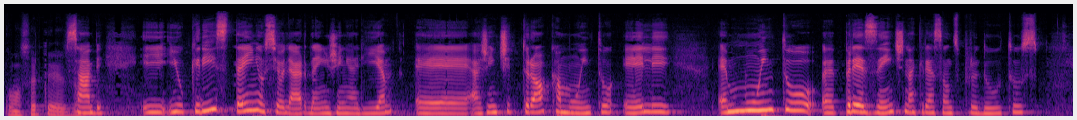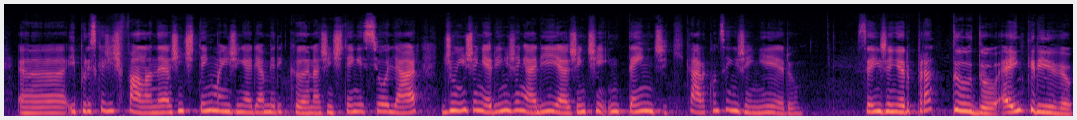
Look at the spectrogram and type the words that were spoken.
Com certeza. Sabe? E, e o Cris tem esse olhar da engenharia. É, a gente troca muito. Ele é muito é, presente na criação dos produtos. Uh, e por isso que a gente fala, né? A gente tem uma engenharia americana, a gente tem esse olhar de um engenheiro. Em engenharia, a gente entende que, cara, quando você é engenheiro, você é engenheiro para tudo. É incrível.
